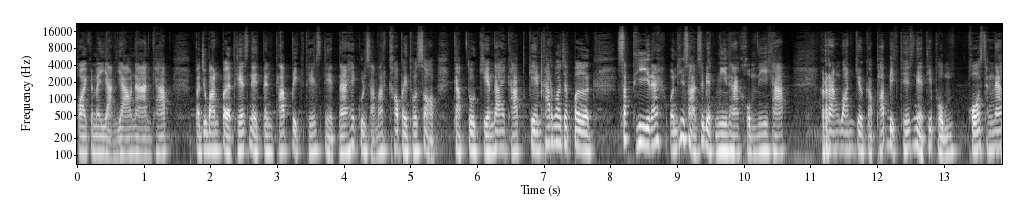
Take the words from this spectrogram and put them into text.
คอยกันมาอย่างยาวนานครับ ปัจจุบันเปิดเทสเน็ตเป็น Public Testnet นะให้คุณสามารถเข้าไปทดสอบกับตัวเกมได้ครับ เกมคาดว่าจะเปิดสักทีนะ วันที่ 31 มีนาคมนี้ครับรางวัลเกี่ยวกับ Public Testnet ที่ผมโพสต์ทั้งหน้า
